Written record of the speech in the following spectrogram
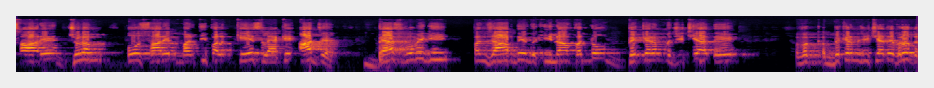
ਸਾਰੇ ਜ਼ੁਲਮ, ਉਹ ਸਾਰੇ ਮਲਟੀਪਲ ਕੇਸ ਲੈ ਕੇ ਅੱਜ ਬਹਿਸ ਹੋਵੇਗੀ। ਪੰਜਾਬ ਦੇ ਵਕੀਲਾਂ ਵੱਲੋਂ ਬਿਕਰਮ ਮਜੀਠੀਆ ਦੇ ਵਿਕਰਮ ਮਜੀਠੀਆ ਦੇ ਵਿਰੁੱਧ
